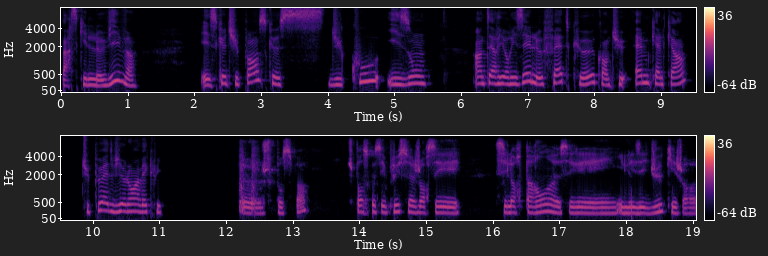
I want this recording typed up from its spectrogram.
parce qu'ils le vivent. Est-ce que tu penses que du coup, ils ont intériorisé le fait que quand tu aimes quelqu'un, tu peux être violent avec lui? Euh, Je pense pas. Je pense que c'est plus genre c'est leurs parents, ils les éduquent et genre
